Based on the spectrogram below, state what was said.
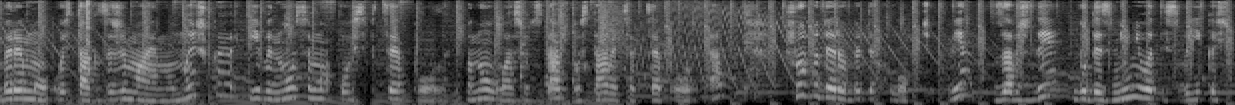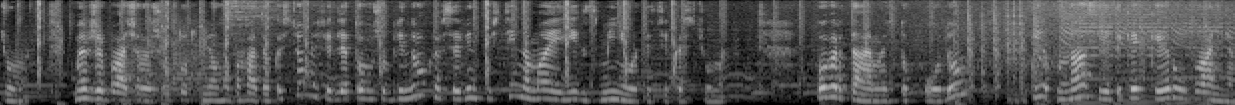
Беремо ось так, зажимаємо мишкою і виносимо ось в це поле. Воно у вас ось так поставиться в це поле. Так? Що буде робити хлопчик? Він завжди буде змінювати свої костюми. Ми вже бачили, що тут в нього багато костюмів, і для того, щоб він рухався, він постійно має їх змінювати, ці костюми. Повертаємось до коду, і у нас є таке керування.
